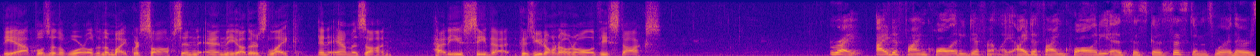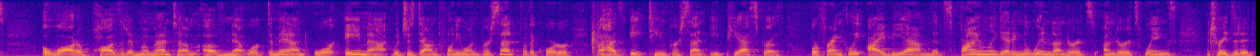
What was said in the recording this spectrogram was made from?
the Apples of the world, and the Microsofts, and, and the others like an Amazon. How do you see that? Because you don't own all of these stocks. Right. I define quality differently. I define quality as Cisco systems, where there's a lot of positive momentum of network demand, or AMAT, which is down 21% for the quarter but has 18% EPS growth, or frankly IBM, that's finally getting the wind under its under its wings. It trades at a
